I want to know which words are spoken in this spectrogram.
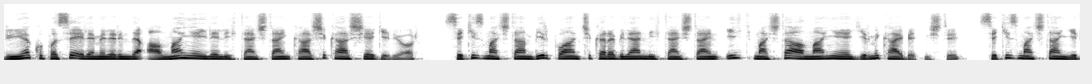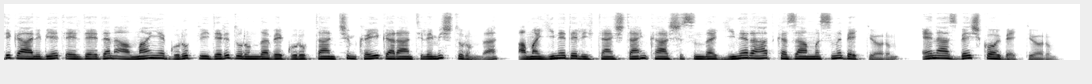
Dünya Kupası elemelerinde Almanya ile Liechtenstein karşı karşıya geliyor. 8 maçtan 1 puan çıkarabilen Liechtenstein ilk maçta Almanya'ya 20 kaybetmişti. 8 maçtan 7 galibiyet elde eden Almanya grup lideri durumda ve gruptan çımkayı garantilemiş durumda ama yine de Liechtenstein karşısında yine rahat kazanmasını bekliyorum. En az 5 gol bekliyorum.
